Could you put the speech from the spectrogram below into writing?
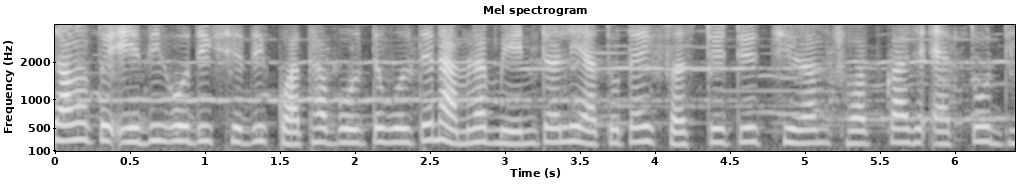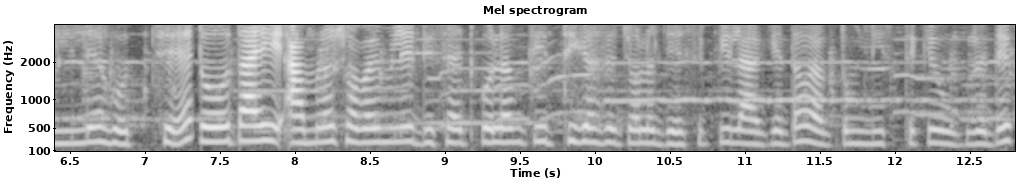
জানো তো এদিক ওদিক সেদিক কথা বলতে বলতে না, আমরা মেন্টালি এতটাই ফ্রাস্ট্রেটেড ছিলাম, সব কাজ এত ঢিলে হচ্ছে। তো তাই আমরা সবাই মিলে ডিসাইড করলাম কি, ঠিক আছে, চলো জেসিপি লাগিয়ে দাও, একদম নিচ থেকে উগড়ে দেখ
